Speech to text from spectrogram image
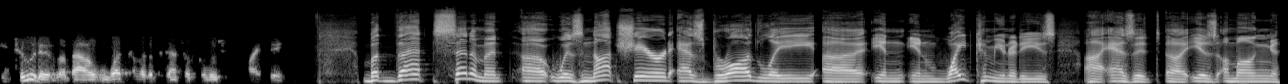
intuitive about what some of the potential solutions might be. but that sentiment uh, was not shared as broadly uh, in in white communities as it is among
